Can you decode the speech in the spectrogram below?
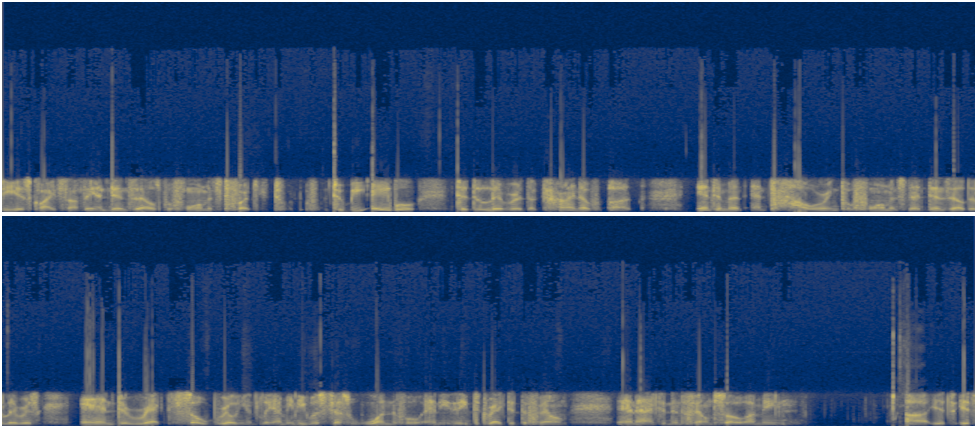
she is quite something, and Denzel's performance for, to be able to deliver the kind of uh, intimate and towering performance that Denzel delivers and directs so brilliantly. I mean, he was just wonderful, and he, he directed the film and acted in the film. So, I mean, uh, it's it's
